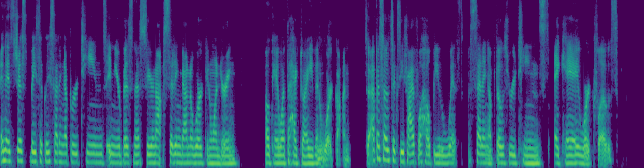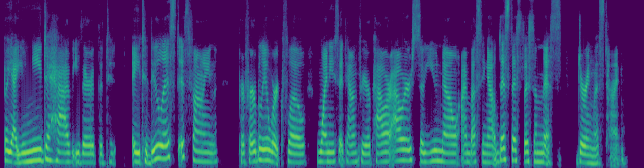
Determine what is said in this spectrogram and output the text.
And it's just basically setting up routines in your business so you're not sitting down to work and wondering, okay, what the heck do I even work on? So, episode 65 will help you with setting up those routines, AKA workflows. But yeah, you need to have either the to, A to do list is fine, preferably a workflow when you sit down for your power hours. So you know I'm busting out this, this, this, and this during this time.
